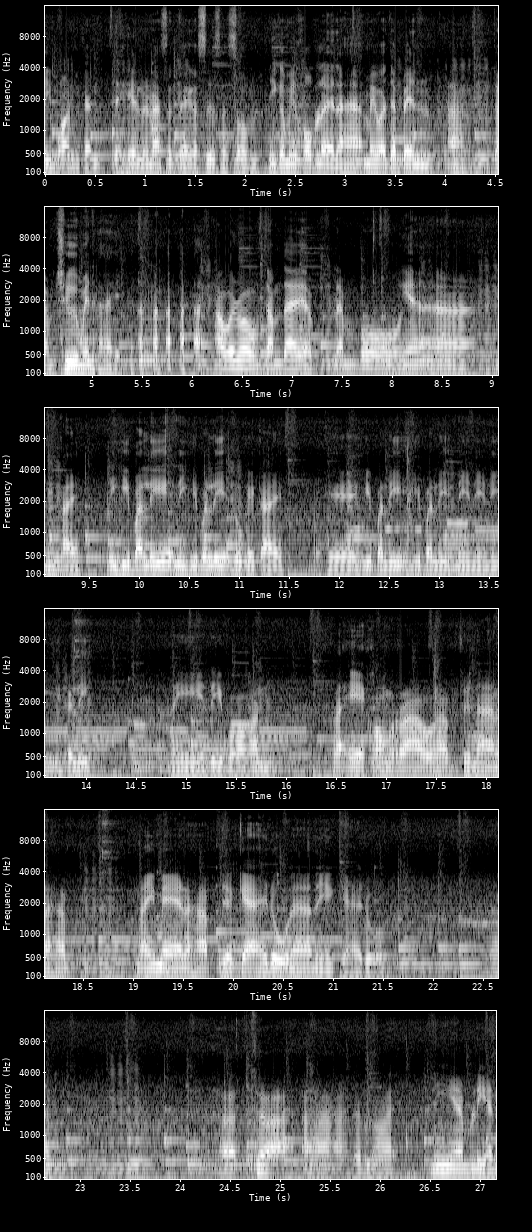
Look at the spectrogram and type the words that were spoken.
รีบอลเหมือนกันจะเห็นแล้วน่าสนใจก็ซื้อสะสม นี่ก็มีครบเลยนะฮะไม่ว่าจะเป็นอะจำชื่อชื่อไม่ได้ เอาเป็นว่าผมจำได้แบบแลมโบ้เงี้ย อ่า นี่ใคร นี่ฮิบาริ นี่ฮิบาริ ดูไกลๆ โอเคฮิบาริฮิบาริ นี่นี่นี่ฮิบาริ นี่รีบอลพระเอกของเราครับคือน้านะครับไนท์แมร์นะครับ เดี๋ยวแกะให้ดูนะนี่แกะให้ดูนะครับอะจ้าอ่าเรียบร้อย นี่ครับเหรียญ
